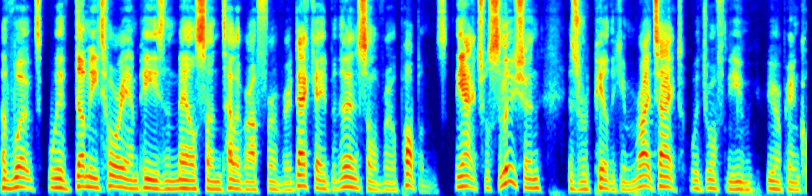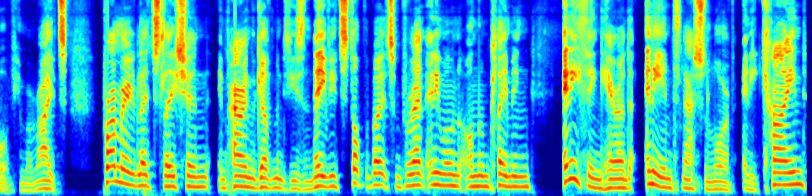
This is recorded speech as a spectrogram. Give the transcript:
have worked with dummy Tory MPs and the Mail Sun Telegraph for over a decade, but they don't solve real problems. The actual solution is repeal the Human Rights Act, withdraw from the Eu- European Court of Human Rights, primary legislation empowering the government to use the Navy to stop the boats and prevent anyone on them claiming anything here under any international law of any kind,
